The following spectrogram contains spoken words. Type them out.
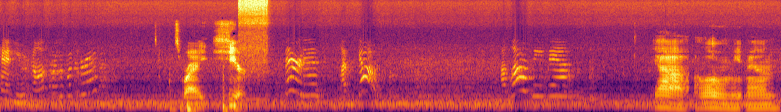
Can you tell us where the butcher is? It's right here. There it is. Let's go. Hello, meat man. Yeah, hello, Meat Man.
